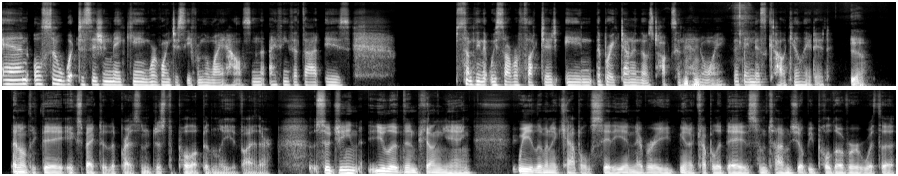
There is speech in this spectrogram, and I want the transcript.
and also what decision making we're going to see from the White House. And I think that that is something that we saw reflected in the breakdown in those talks in Mhm. Hanoi, that they miscalculated. Yeah. I don't think they expected the president just to pull up and leave either. So, Jean, you lived in Pyongyang. We live in a capital city, and every you know couple of days, sometimes you'll be pulled over with a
